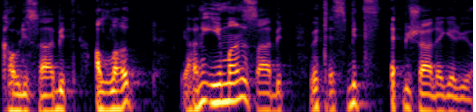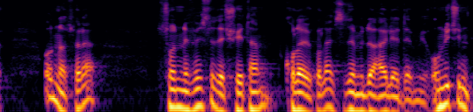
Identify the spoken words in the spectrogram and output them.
kavli sabit, Allah'ı yani imanı sabit ve tespit etmiş hale geliyor. Ondan sonra son nefeste de şeytan kolay kolay size müdahale edemiyor. Onun için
